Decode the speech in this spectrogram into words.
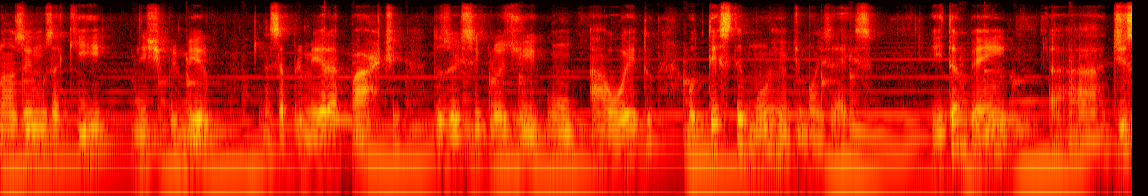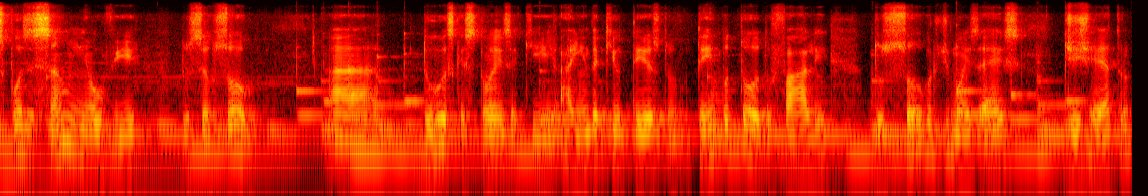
Nós vemos aqui neste primeiro nessa primeira parte dos versículos de 1 a 8 o testemunho de Moisés e também a disposição em ouvir do seu sogro. Há duas questões aqui, ainda que o texto o tempo todo fale do sogro de Moisés, de Jetro,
